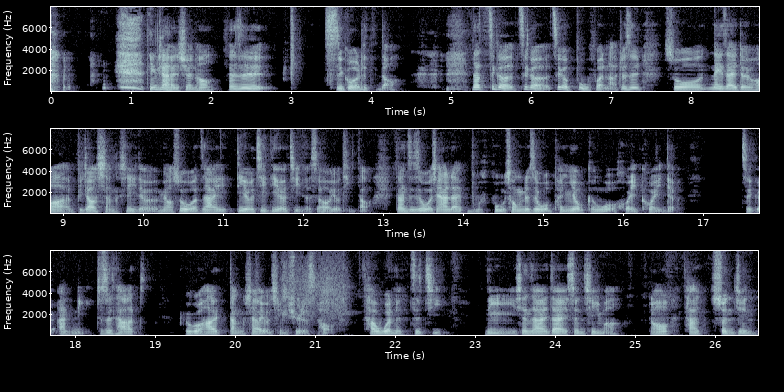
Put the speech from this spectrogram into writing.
听起来很玄哦，但是试过了就知道。那这个这个这个部分啦，就是说内在对话比较详细的描述，我在第二季第二集的时候有提到，但只是我现在来补补充，就是我朋友跟我回馈的这个案例，就是他如果他当下有情绪的时候，他问了自己：“你现在在生气吗？”然后他瞬间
